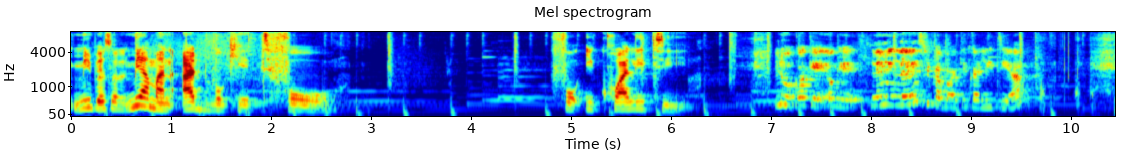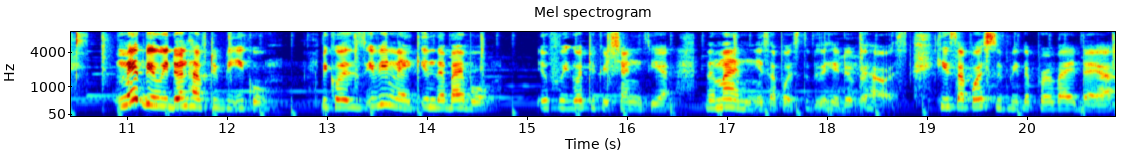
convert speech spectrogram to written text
me personally, me I'm an advocate for for equality. Look, okay, okay. Let me let me speak about equality. Yeah. Maybe we don't have to be equal, because even like in the Bible, if we go to Christianity, yeah, the man is supposed to be the head of the house. He's supposed to be the provider, yeah,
